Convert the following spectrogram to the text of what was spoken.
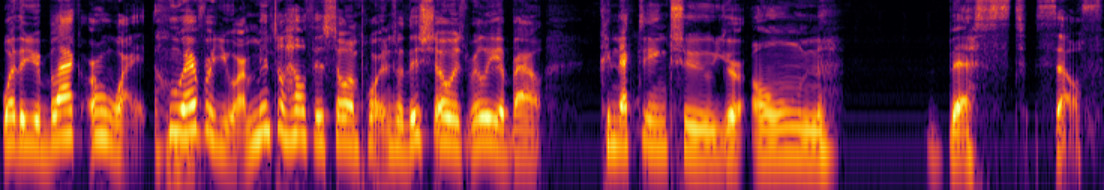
whether you're black or white, whoever you are, mental health is so important. So this show is really about connecting to your own best self.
